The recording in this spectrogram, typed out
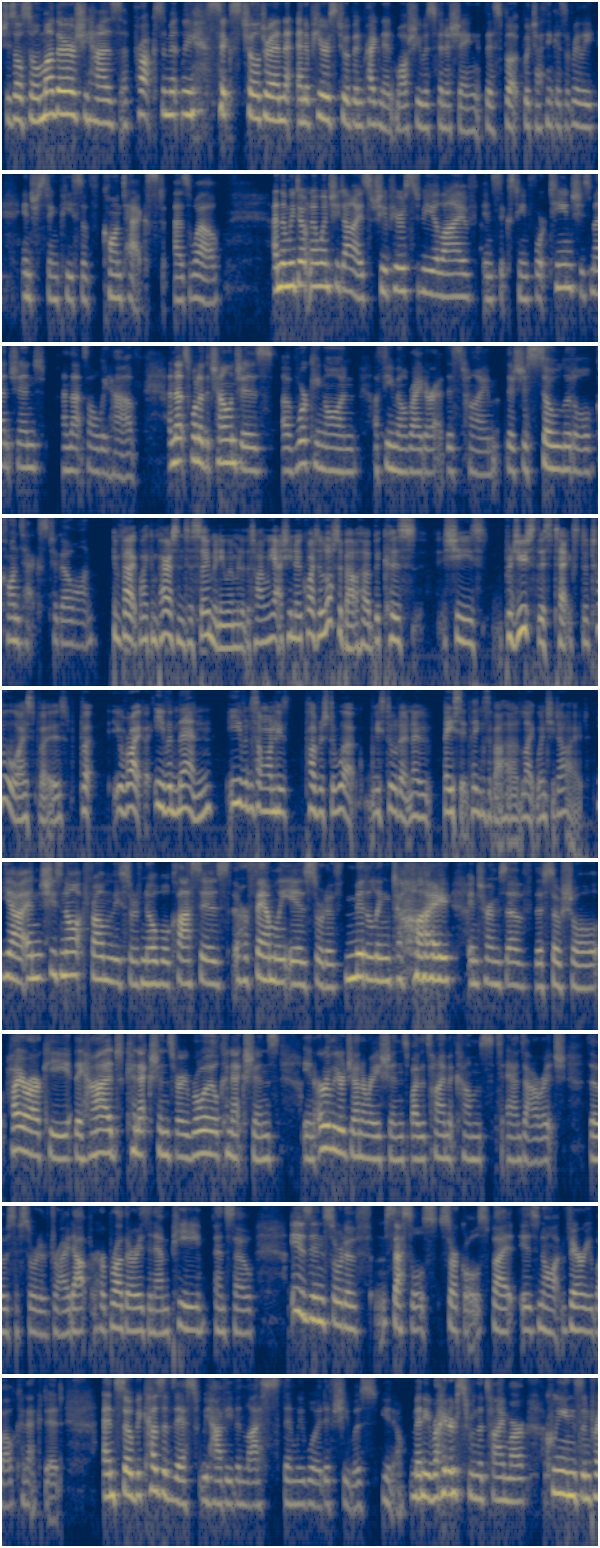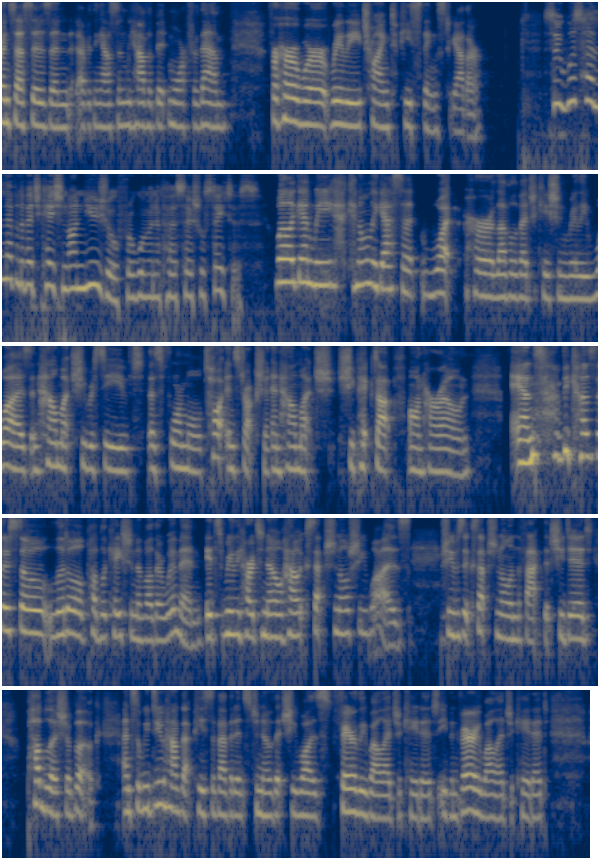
She's also a mother. She has approximately six children and appears to have been pregnant while she was finishing this book, which I think is a really interesting piece of context as well. And then we don't know when she dies. She appears to be alive in 1614, she's mentioned, and that's all we have. And that's one of the challenges of working on a female writer at this time. There's just so little context to go on. In fact by comparison to so many women at the time we actually know quite a lot about her because she's produced this text at all i suppose. But you're right even then even someone who's published a work, we still don't know basic things about her, like when she died. Yeah, and she's not from these sort of noble classes. Her family is sort of middling to high in terms of the social hierarchy. They had connections, very royal connections in earlier generations. By the time it comes to Anne Dowriche, those have sort of dried up. Her brother is an MP, and so is in sort of Cecil's circles, but is not very well connected. And so, because of this, we have even less than we would if she was, you know, many writers from the time are queens and princesses and everything else. And we have a bit more for them. For her, we're really trying to piece things together. So, was her level of education unusual for a woman of her social status? Well, again, we can only guess at what her level of education really was and how much she received as formal taught instruction and how much she picked up on her own. And because there's so little publication of other women, it's really hard to know how exceptional she was. She was exceptional in the fact that she did publish a book. And so we do have that piece of evidence to know that she was fairly well educated, even very well educated.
